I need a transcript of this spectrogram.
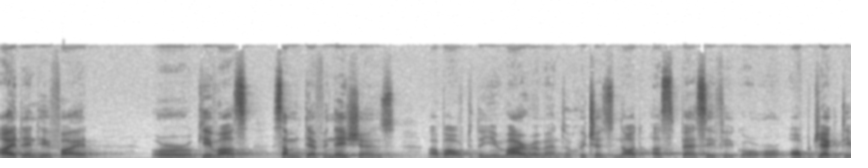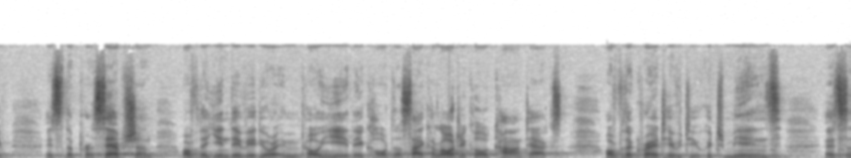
identify or give us some definitions about the environment, which is not a specific or, or, objective. It's the perception of the individual employee. They call the psychological context of the creativity, which means it's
